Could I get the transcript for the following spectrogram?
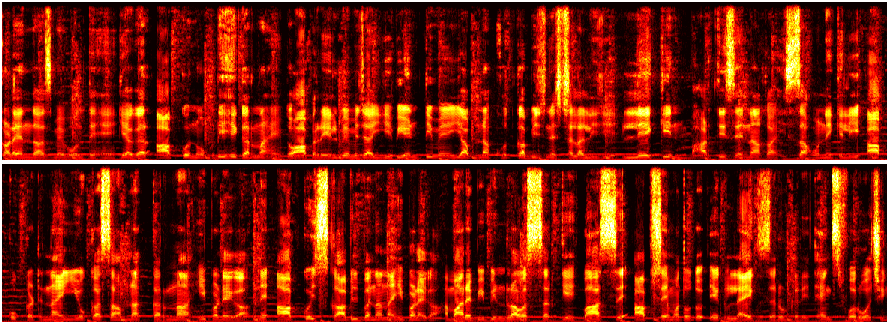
कड़े अंदाज में बोलते हैं की, अगर आपको नौकरी ही करना है तो आप रेलवे में जाइए पीएनटी में या अपना खुद का बिज़नेस चला लीजिए। लेकिन भारतीय सेना का हिस्सा होने के लिए आपको कठिनाइयों का सामना करना ही पड़ेगा आपको इस काबिल बनाना ही पड़ेगा। हमारे बिपिन रावत सर के बात से आप सहमत हो तो एक लाइक ज़रूर करें थैंक्स फॉर वॉचिंग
